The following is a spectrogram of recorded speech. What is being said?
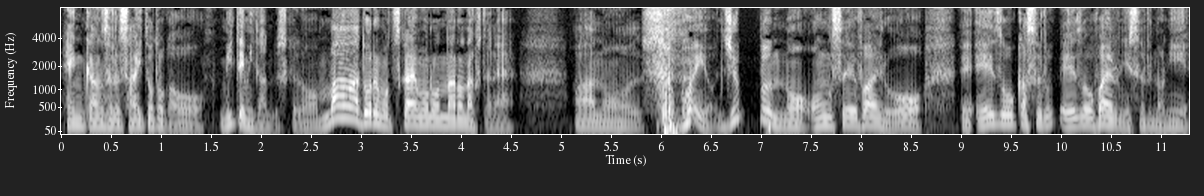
変換するサイトとかを見てみたんですけど、まあどれも使い物にならなくてね、あの、すごいよ。10分の音声ファイルを映像化する、映像ファイルにするのに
